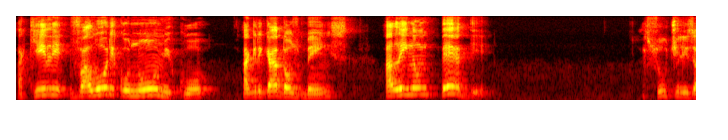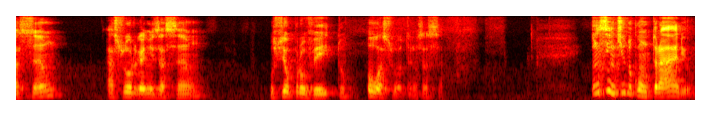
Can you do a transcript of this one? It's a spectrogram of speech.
aquele valor econômico agregado aos bens, a lei não impede sua utilização, a sua organização, o seu proveito ou a sua transação. Em sentido contrário,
